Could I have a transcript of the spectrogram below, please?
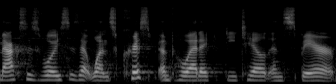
Max's voice is at once crisp and poetic, detailed and spare.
